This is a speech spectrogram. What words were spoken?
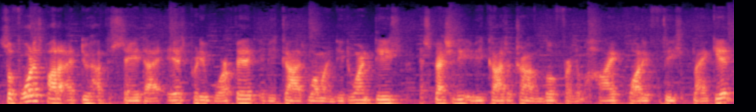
So for this product, I do have to say that it is pretty worth it if you guys want to need one of these, especially if you guys are trying to look for some high quality fleece blanket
